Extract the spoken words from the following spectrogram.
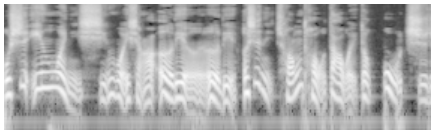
不是因为你行为想要恶劣而恶劣，而是你从头到尾都不知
